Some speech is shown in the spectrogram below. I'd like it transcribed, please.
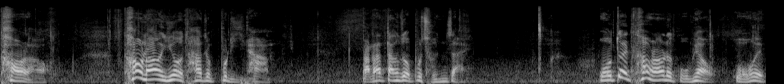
套牢，套牢以后他就不理他，把它当做不存在。我对套牢的股票，我会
